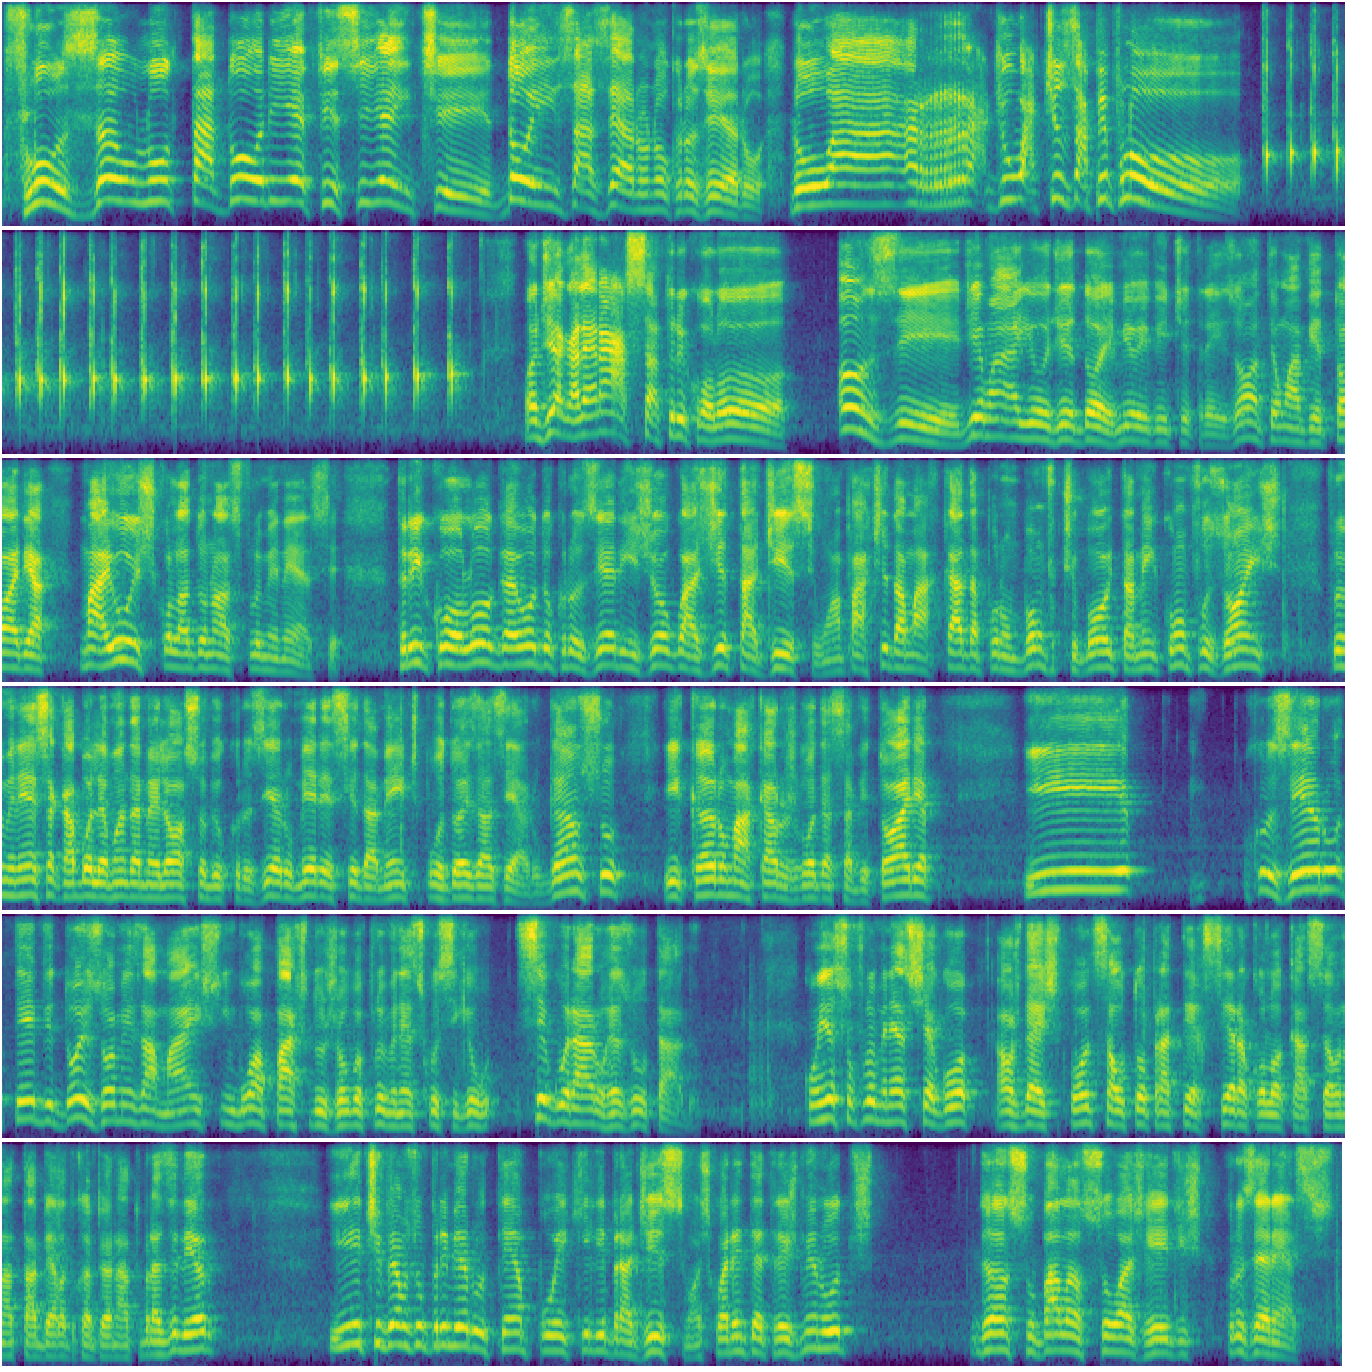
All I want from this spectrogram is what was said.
Flusão lutador e eficiente. 2 a 0 no Cruzeiro. No ar, Rádio WhatsApp Flu. Bom dia, galeraça tricolor. 11 de maio de 2023. Ontem, uma vitória maiúscula do nosso Fluminense. Tricolor ganhou do Cruzeiro em jogo agitadíssimo. Uma partida marcada por um bom futebol e também confusões. Fluminense acabou levando a melhor sobre o Cruzeiro, merecidamente por 2 a 0. Ganso e Cano marcaram os gols dessa vitória. E o Cruzeiro teve dois homens a mais em boa parte do jogo. O Fluminense conseguiu segurar o resultado. Com isso, o Fluminense chegou aos 10 pontos, saltou para a terceira colocação na tabela do Campeonato Brasileiro e tivemos um primeiro tempo equilibradíssimo. Aos 43 minutos, Ganso balançou as redes cruzeirenses.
